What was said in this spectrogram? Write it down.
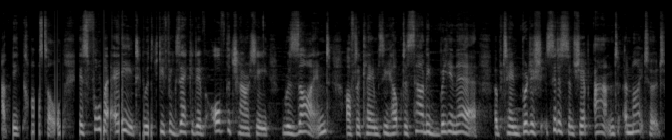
at the castle. His former aide, who was chief executive of the charity, resigned after claims he helped a Saudi billionaire obtain British citizenship and a knighthood.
